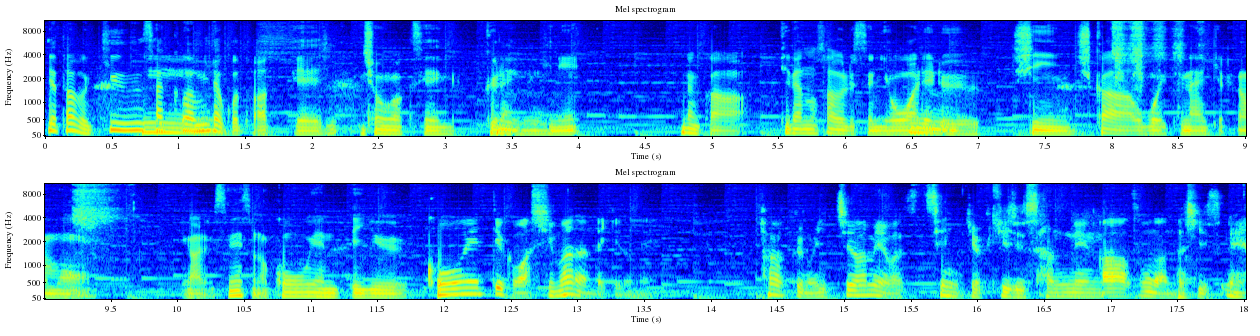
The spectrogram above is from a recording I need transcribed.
や多分旧作は見たことあって小学生ぐらいの時に、なんかティラノサウルスに追われるシーンしか覚えてないけれども、があるんですねその公園っていう。公園っていうかまあ島なんだけどね。パークの1話目は1993年ああそうなんだ。らしいですね。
